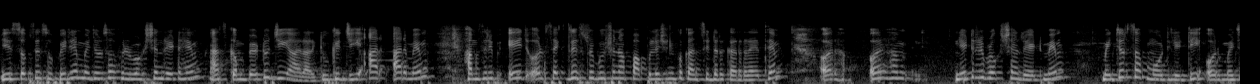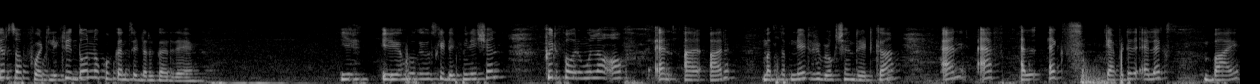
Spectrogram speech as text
ये सबसे superior measures of reproduction rate है as compare to G R R क्योंकि जी आर आर में हम सिर्फ़ एज और सेक्स डिस्ट्रीब्यूशन ऑफ़ पॉपुलेशन को कंसिडर कर रहे थे और और हम नेट रिप्रोडक्शन रेट में मेजर्स ऑफ़ मोटिलिटी और मेजर्स ऑफ़ फर्टिलिटी दोनों को कंसिडर कर रहे हैं। ये ये हो गई उसकी डेफिनेशन फिर formula of N R R मतलब नेट रिप्रोडक्शन रेट का N F L X capital L X by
